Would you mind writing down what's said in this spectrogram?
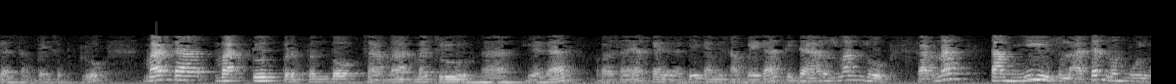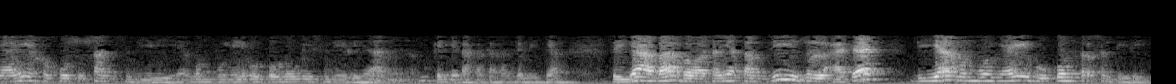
3 sampai 10 maka makdud berbentuk jamak majrur. Nah, iya kan? Kalau saya sekali lagi kami sampaikan tidak harus mansub karena tamyizul adat mempunyai kekhususan sendiri ya, mempunyai otonomi sendiri ya. Mungkin kita katakan demikian. Sehingga apa? Bahwasanya tamyizul adat dia mempunyai hukum tersendiri.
